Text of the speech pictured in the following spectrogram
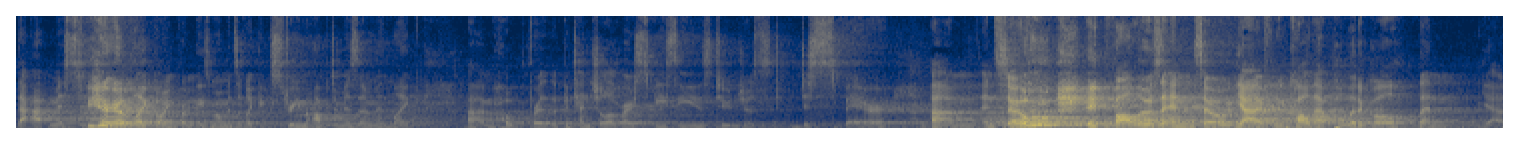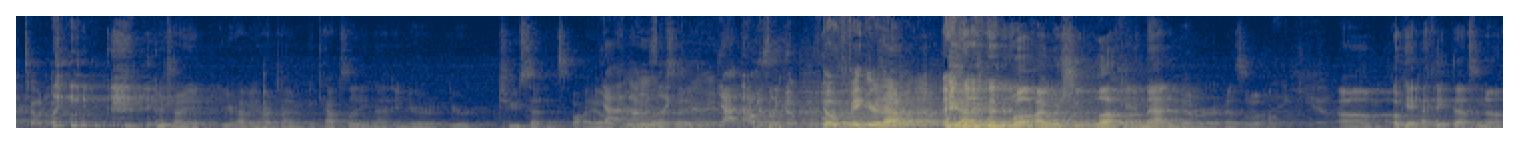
the atmosphere of like going from these moments of like extreme optimism and like um, hope for the potential of our species to just despair. Um, and so it follows, and so yeah, if we call that political, then yeah, totally. You're, you're trying, you're having a hard time encapsulating that in your your two sentence bio yeah, for your was like website. yeah, that was like a Go figure that one out. yeah. Well, I wish you luck in that endeavor as well. Thank you. Um, okay, I think that's enough.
